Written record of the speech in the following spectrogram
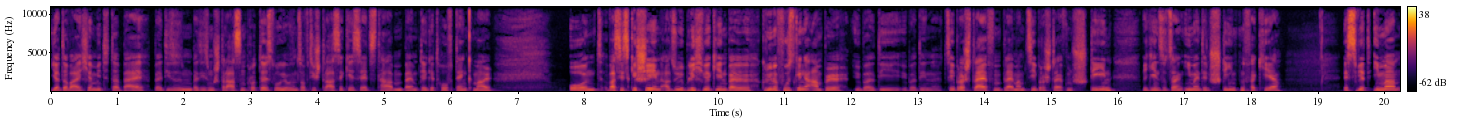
Ja, da war ich ja mit dabei bei diesem, bei diesem Straßenprotest, wo wir uns auf die Straße gesetzt haben beim Tegethof-Denkmal. Und was ist geschehen? Also üblich, wir gehen bei grüner Fußgängerampel über, die, über den Zebrastreifen, bleiben am Zebrastreifen stehen. Wir gehen sozusagen immer in den stehenden Verkehr. Es wird immer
